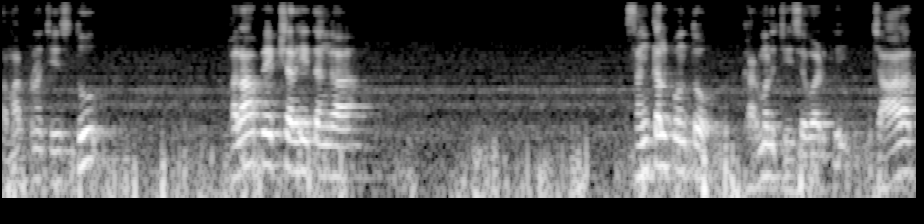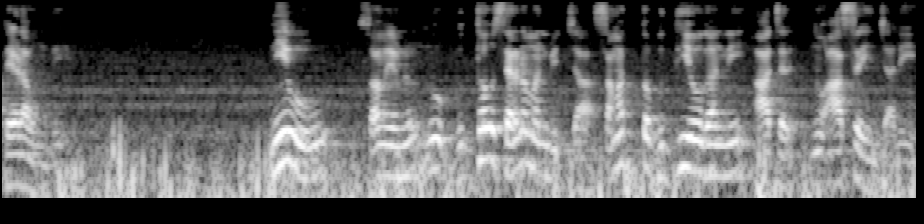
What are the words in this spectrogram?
సమర్పణ చేస్తూ ఫలాపేక్షరహితంగా సంకల్పంతో కర్మలు చేసేవాడికి చాలా తేడా ఉంది. నీవు సమయంలో నువ్వు బుద్ధవు శరణం అనిపించా సమత్వ బుద్ధి యోగాన్ని ఆచరి నువ్వు ఆశ్రయించాలి.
